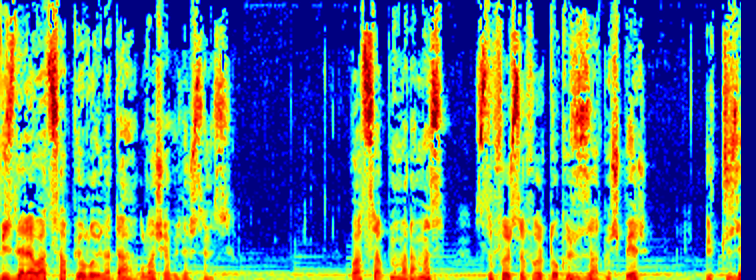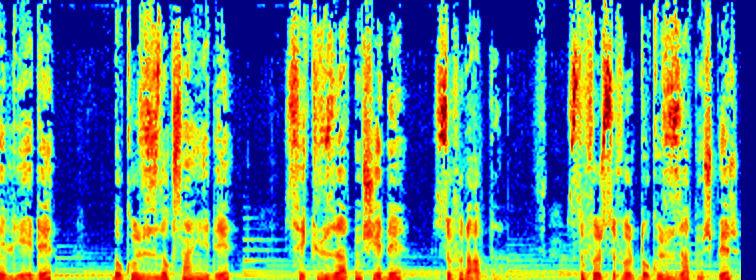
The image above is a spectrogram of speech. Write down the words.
Bizlere WhatsApp yoluyla da ulaşabilirsiniz. WhatsApp numaramız 00961 357 997 867 06 00961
